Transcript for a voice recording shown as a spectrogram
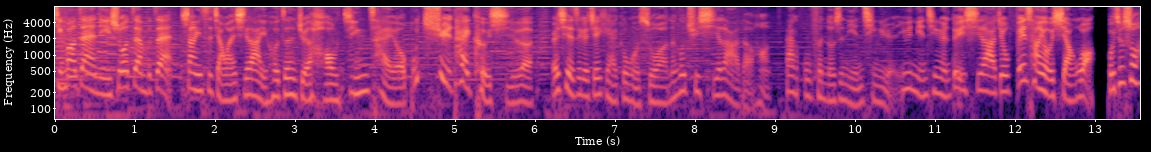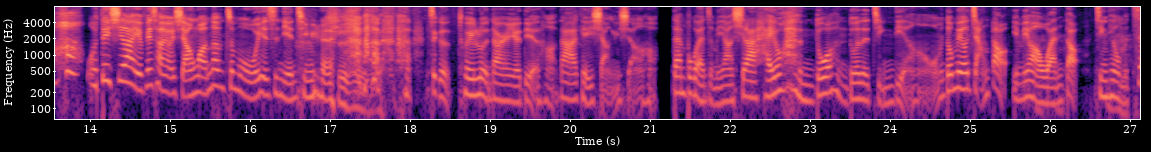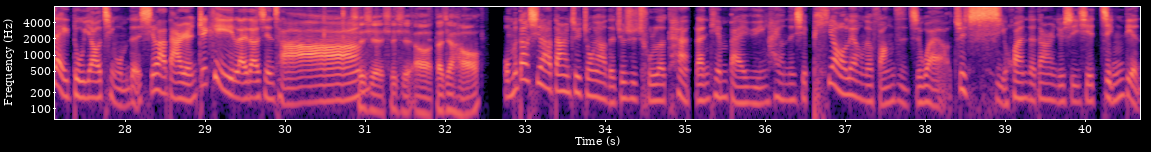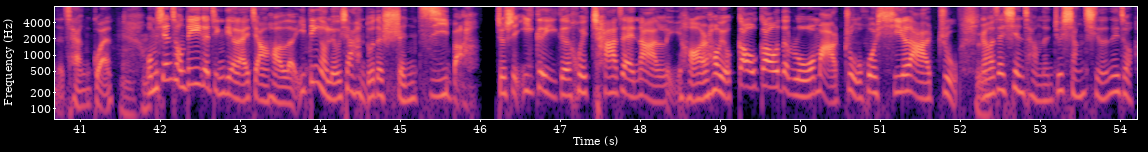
情报站，你说赞不赞？上一次讲完希腊以后，真的觉得好精彩哦，不去太可惜了。而且这个 Jacky 还跟我说，能够去希腊的哈，大部分都是年轻人，因为年轻人对希腊就非常有向往。我就说哈，我对希腊也非常有向往。那这么我也是年轻人，是是是，这个推论当然有点哈，大家可以想一想哈。但不管怎么样，希腊还有很多很多的景点哈，我们都没有讲到，也没有玩到。今天我们再度邀请我们的希腊达人 Jacky 来到现场，谢谢谢谢啊，大家好。我们到希腊当然最重要的就是除了看蓝天白云，还有那些漂亮的房子之外啊，最喜欢的当然就是一些景点的参观。我们先从第一个景点来讲好了，一定有留下很多的神迹吧。就是一个一个会插在那里哈，然后有高高的罗马柱或希腊柱，然后在现场呢，你就想起了那种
